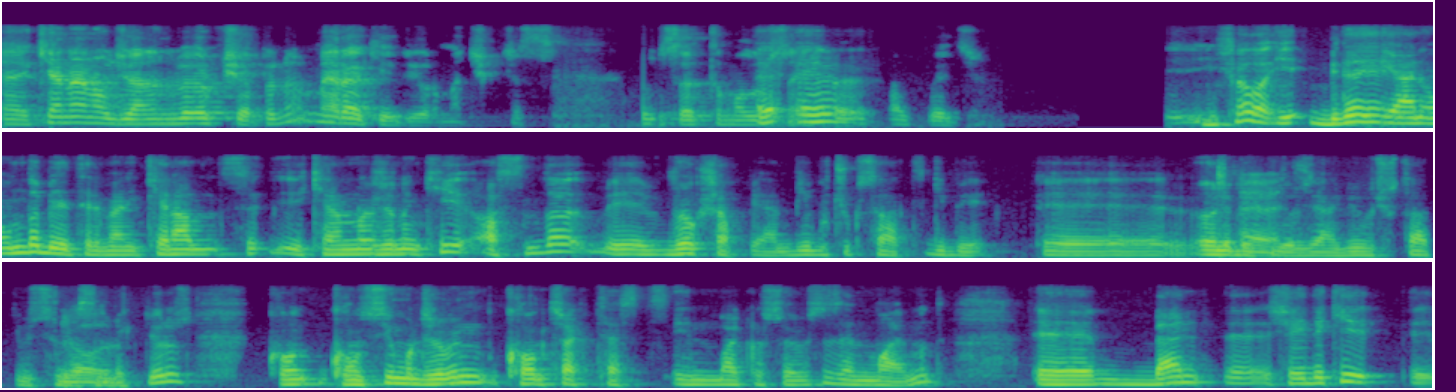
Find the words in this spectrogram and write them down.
e, Kenan Hoca'nın workshop'ını merak ediyorum açıkçası. Fırsatım olursa e, evet. İnşallah. Bir de yani onu da belirtelim. Yani Kenan Kenan Hoca'nınki aslında e, workshop yani bir buçuk saat gibi e, öyle bekliyoruz evet. yani bir buçuk saat gibi sürmesini Doğru. bekliyoruz. Con- Consumer Driven Contract Tests in Microservices Environment. E, ben e, şeydeki e,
